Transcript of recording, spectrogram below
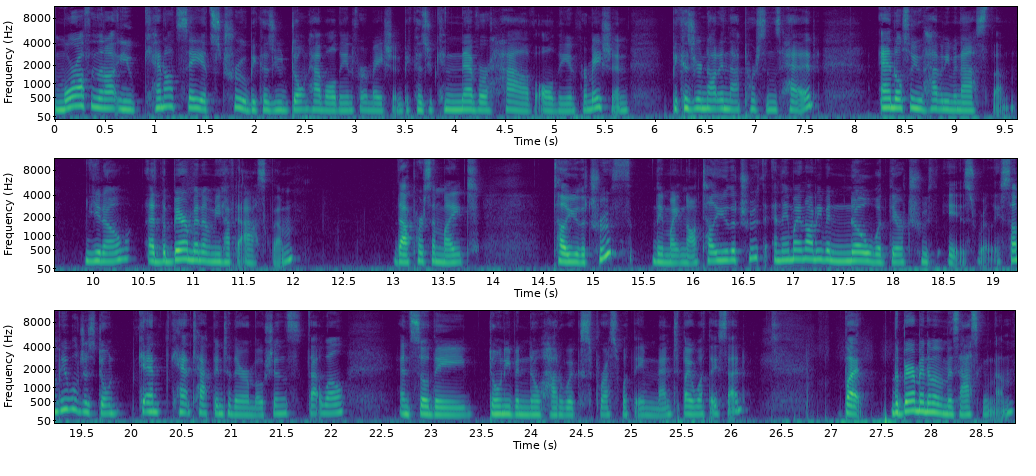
more often than not, you cannot say it's true because you don't have all the information, because you can never have all the information because you're not in that person's head. And also, you haven't even asked them. You know, at the bare minimum, you have to ask them. That person might tell you the truth, they might not tell you the truth, and they might not even know what their truth is, really. Some people just don't can't can't tap into their emotions that well, and so they don't even know how to express what they meant by what they said. But the bare minimum is asking them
